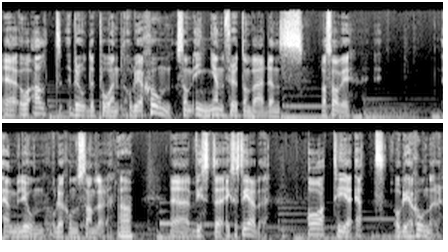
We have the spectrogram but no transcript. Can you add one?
Eh, och allt berodde på en obligation som ingen förutom världens, vad sa vi, en miljon obligationshandlare ja. Eh, visste existerade. AT1-obligationer.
